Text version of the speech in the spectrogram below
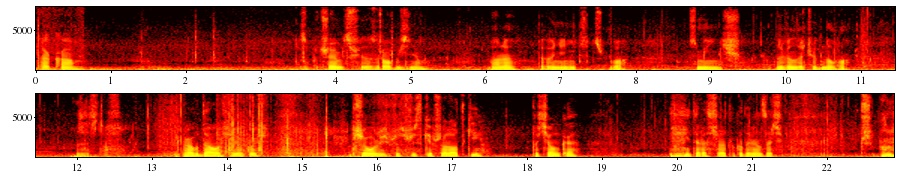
taka. Zobaczyłem co się da zrobić z nią. Ale pewnie nic trzeba zmienić. Zawiązać od nowa zestaw. Udało się jakoś przełożyć przez wszystkie przelotki plecionkę i teraz trzeba tylko dowiązać przypon.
